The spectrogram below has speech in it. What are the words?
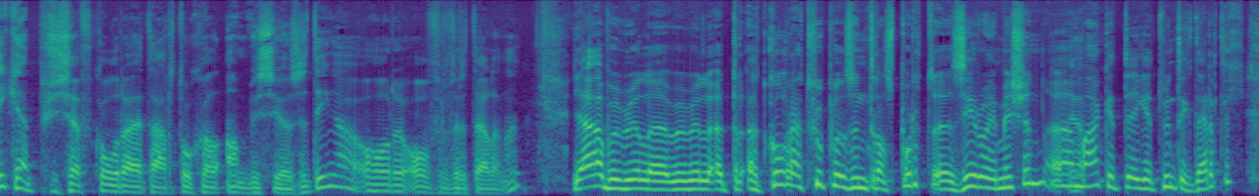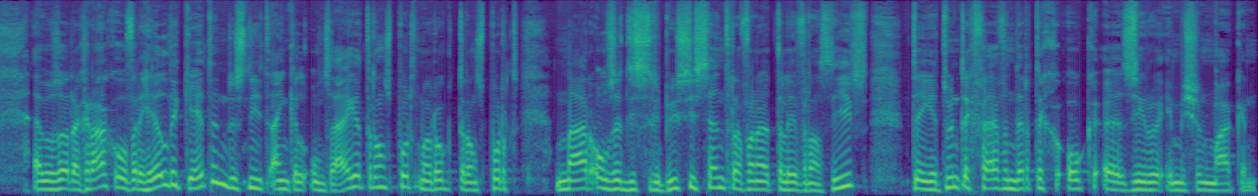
ik heb chef Colruyt daar toch wel ambitieuze dingen horen over vertellen. Hè? Ja, we willen, we willen het, het Colruyt Groep wil zijn transport uh, zero emission uh, ja. maken tegen 2030. En we zouden graag over heel de keten, dus niet enkel ons eigen transport, maar ook transport naar onze distributiecentra vanuit de leveranciers, tegen 2035 ook uh, zero emission maken.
